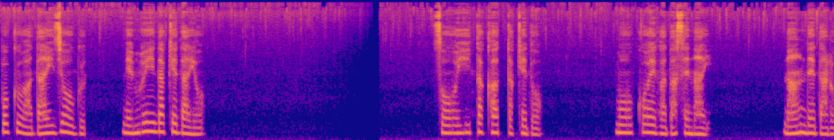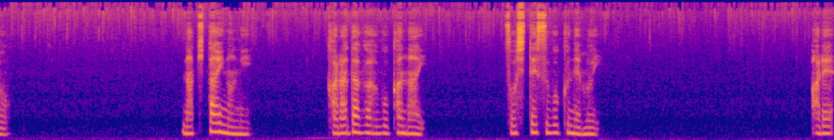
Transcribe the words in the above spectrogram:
僕は大丈夫。眠いだけだよ。そう言いたかったけど、もう声が出せない。なんでだろう。泣きたいのに、体が動かない。そしてすごく眠い。あれ、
